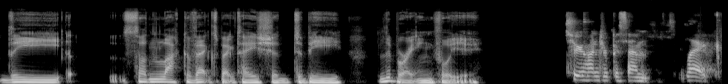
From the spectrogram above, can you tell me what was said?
the sudden lack of expectation to be liberating for you? 200%. Like,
